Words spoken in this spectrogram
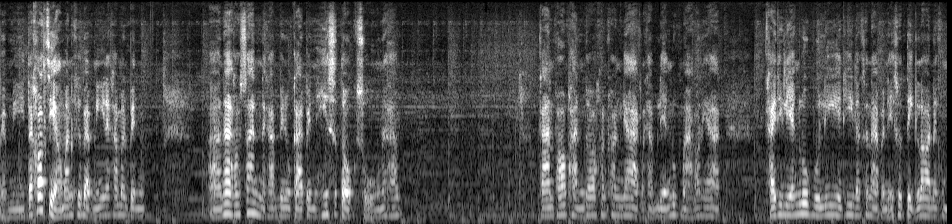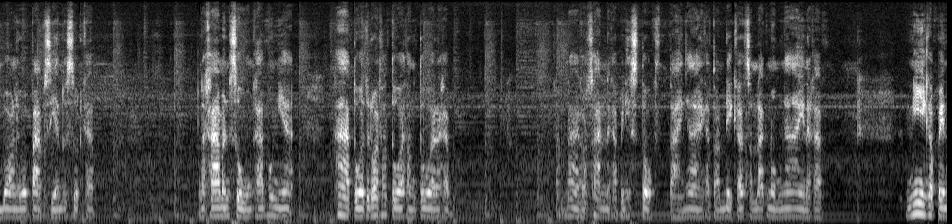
แบบนี้แต่ข้อเสียของมันคือแบบนี้นะครับ มันเป็นหน้าเขาสั้นนะครับ เป็นโอกาสเป็นฮิสโตกสูงนะครับ การเพาะพันธุ์ก็ค่อนข้างยากนะครับ เลี้ยงลูกหมาก็ยาก ใครที่เลี้ยงลูกบูลลี่ที่ลักษณะเป็นเอ็กโซติกรอดนี่ยผมบอกเลยว่าปราบเสียนสุดๆครับ ราคามันสูงครับพวกนี้ยห้าตัวจะรอดทั้งตัวสองตัวนะครับ หน้าเขาสั้นนะครับ เป็นฮิสโตกตายง่ายครับ ตอนเด็กก็สำลักนมง่ายนะครับ นี่ก็เป็น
